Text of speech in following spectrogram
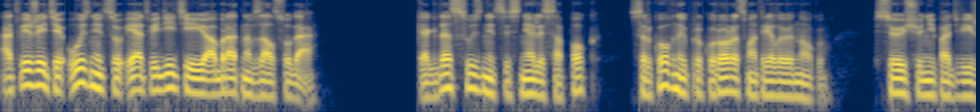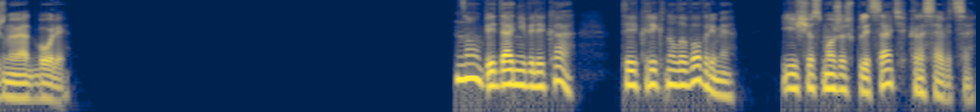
«Отвяжите узницу и отведите ее обратно в зал суда». Когда с узницы сняли сапог, церковный прокурор осмотрел ее ногу, все еще неподвижную от боли. «Ну, беда невелика. Ты крикнула вовремя. Еще сможешь плясать, красавица».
